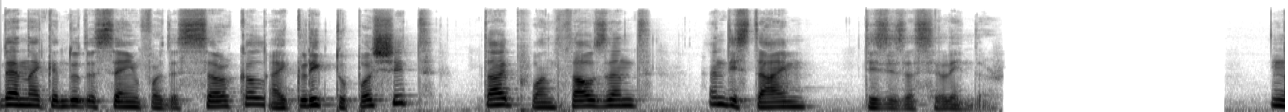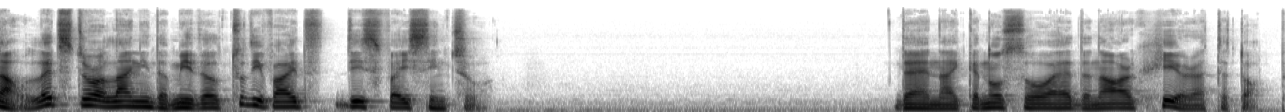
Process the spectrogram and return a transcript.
Then I can do the same for the circle. I click to push it, type 1000, and this time this is a cylinder. Now let's draw a line in the middle to divide this face in two. Then I can also add an arc here at the top.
